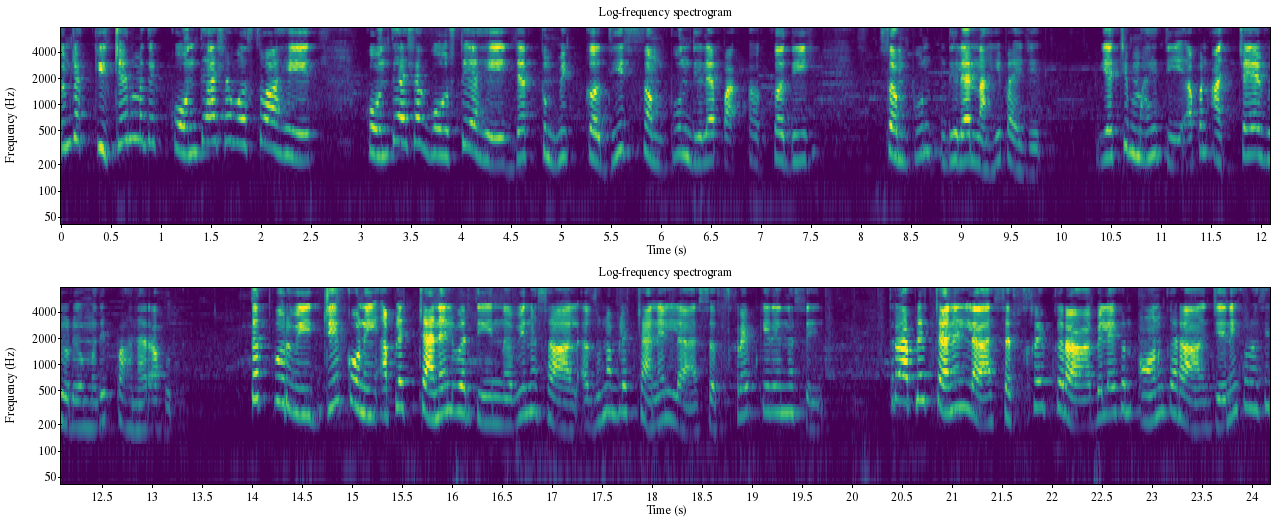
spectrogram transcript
तुमच्या किचनमध्ये कोणत्या अशा वस्तू आहेत? कोणत्या अशा गोष्टी आहेत ज्या तुम्ही कधी संपून दिल्या पा कधी संपून दिल्या नाही पाहिजेत? याची माहिती आपण आजच्या या व्हिडिओमध्ये पाहणार आहोत. तत्पूर्वी जे कोणी आपल्या चॅनेलवरती नवीन असाल अजून आपल्या चॅनेलला सबस्क्राईब केले नसेल तर आपल्या चॅनेलला सबस्क्राईब करा बेलायकॉन ऑन करा जेणेकरून असे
